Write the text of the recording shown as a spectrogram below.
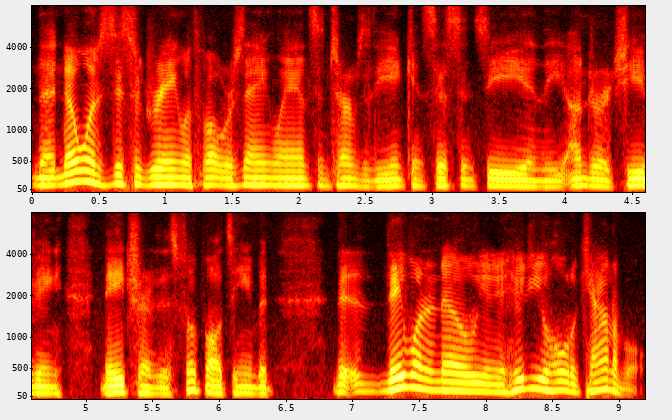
That no one's disagreeing with what we're saying, Lance, in terms of the inconsistency and the underachieving nature of this football team, but they, they want to know, you know, who do you hold accountable?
